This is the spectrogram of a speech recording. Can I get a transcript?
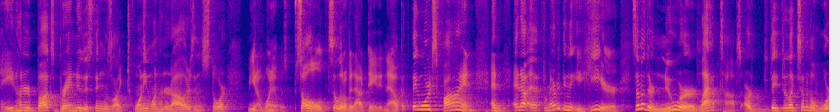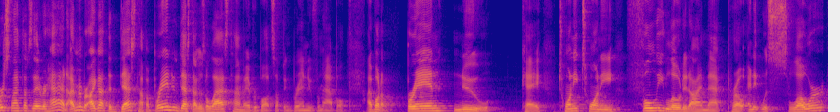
800 bucks brand new. This thing was like $2100 in the store. You know when it was sold it's a little bit outdated now but the thing works fine. And and uh, from everything that you hear some of their newer laptops are they, they're like some of the worst laptops they ever had. I remember i got the desktop a brand new desktop. It was the last time i ever bought something brand new from apple. I bought a brand new okay 2020 fully loaded imac pro and it was slower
